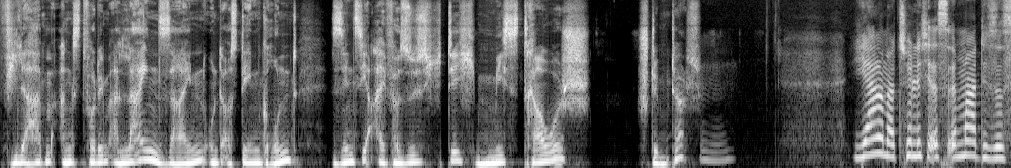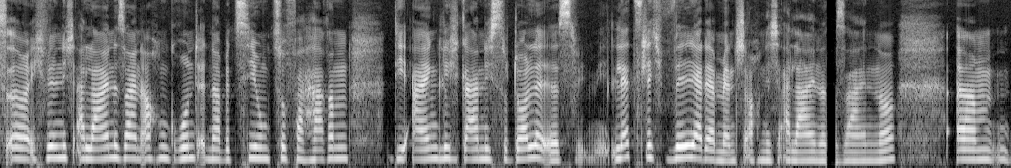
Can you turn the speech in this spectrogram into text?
Viele haben Angst vor dem Alleinsein und aus dem Grund sind sie eifersüchtig, misstrauisch. Stimmt das? Ja, natürlich ist immer dieses, äh, ich will nicht alleine sein, auch ein Grund in einer Beziehung zu verharren, die eigentlich gar nicht so dolle ist. Letztlich will ja der Mensch auch nicht alleine sein. Ne? Ähm,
